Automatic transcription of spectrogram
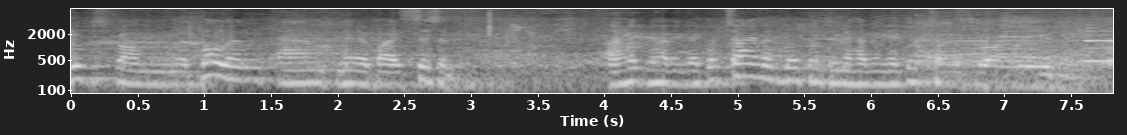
groups from Poland and nearby Sicily. I hope you're having a good time and we'll continue having a good time throughout the evening.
